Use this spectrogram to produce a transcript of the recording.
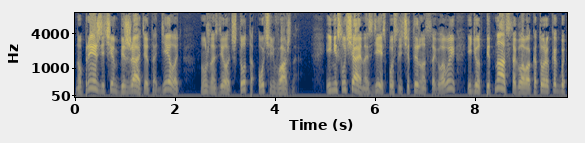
но прежде чем бежать это делать, нужно сделать что-то очень важное. И не случайно здесь, после 14 главы, идет 15 глава, которая как бы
